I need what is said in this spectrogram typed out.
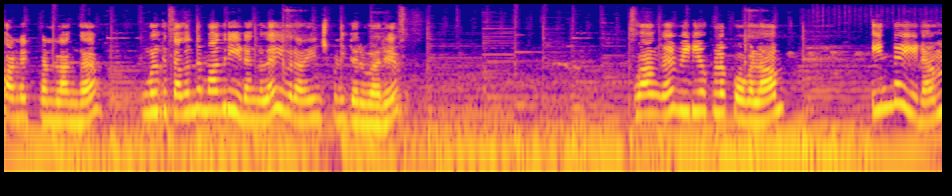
காண்டாக்ட் பண்ணலாங்க. உங்களுக்கு தகுந்த மாதிரி இடங்களை இவர் அரேஞ்ச் பண்ணி தருவார். வாங்க வீடியோக்குள்ளே போகலாம். இந்த இடம்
